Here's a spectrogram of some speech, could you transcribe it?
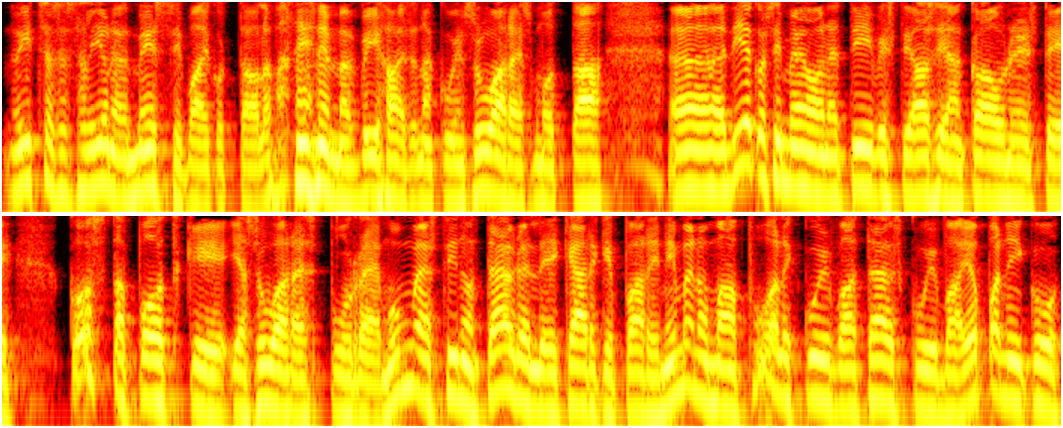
No itse asiassa Lionel Messi vaikuttaa olevan enemmän vihaisena kuin Suarez, mutta Diego Simeone tiivisti asian kauniisti. Kosta potkii ja Suores puree. Mun mielestä siinä on täydellinen kärkipari, nimenomaan puolikuivaa, täyskuivaa, jopa niin kuin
